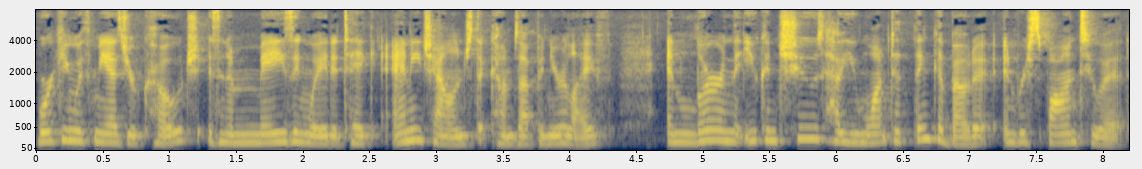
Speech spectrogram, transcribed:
Working with me as your coach is an amazing way to take any challenge that comes up in your life and learn that you can choose how you want to think about it and respond to it,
